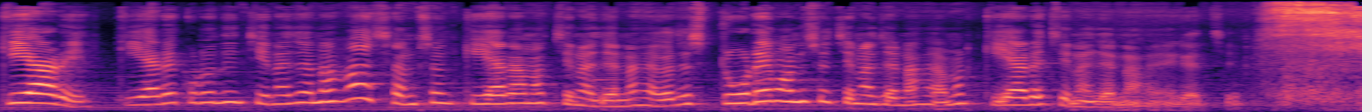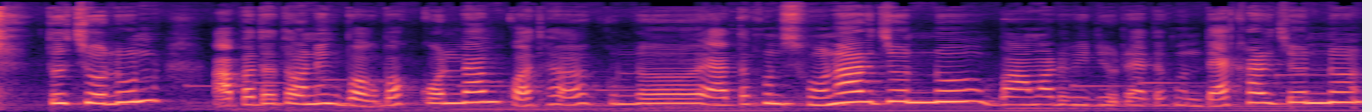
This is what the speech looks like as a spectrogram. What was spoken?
কেয়ারে কেয়ারে কোনো দিন চেনা জানা হয়? স্যামসাং কেয়ারে আমার চেনা জানা হয়ে গেছে। স্টোরে মানুষের চেনা জানা হয়, আমার কেয়ারে চেনা জানা হয়ে গেছে। তো চলুন, আপাতত অনেক বকবক করলাম কথাগুলো এতক্ষণ শোনার জন্য বা আমার ভিডিওটা এতক্ষণ দেখার জন্য।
